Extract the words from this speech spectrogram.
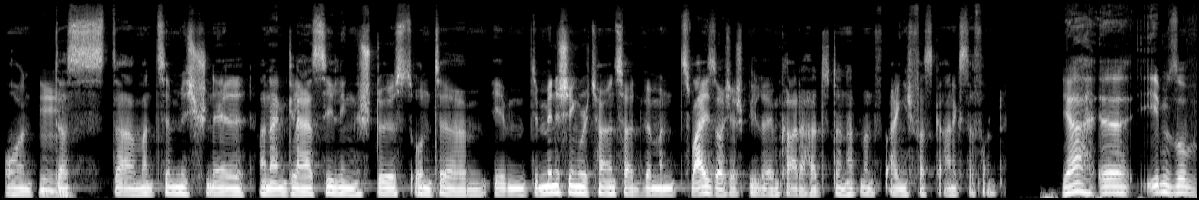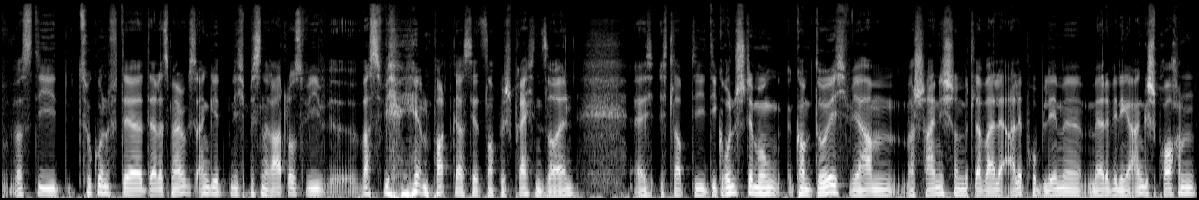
und hm. dass da man ziemlich schnell an ein Glass Ceiling stößt und ähm, eben diminishing returns hat. Wenn man zwei solcher Spieler im Kader hat, dann hat man eigentlich fast gar nichts davon. Ja, äh, ebenso was die Zukunft der Dallas Mavericks angeht, bin ich ein bisschen ratlos, wie was wir hier im Podcast jetzt noch besprechen sollen. Äh, ich ich glaube, die, die Grundstimmung kommt durch. Wir haben wahrscheinlich schon mittlerweile alle Probleme mehr oder weniger angesprochen.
